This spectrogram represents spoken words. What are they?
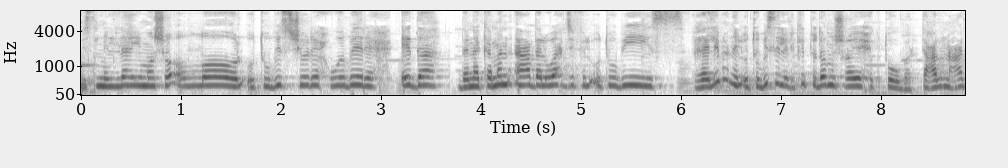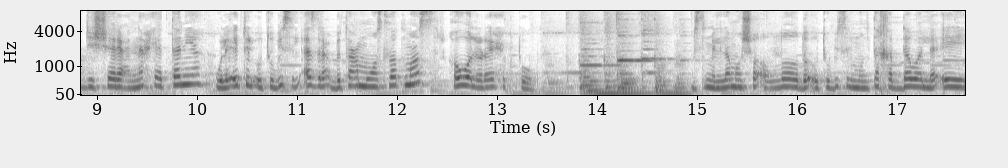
بسم الله ما شاء الله الأتوبيس شرح وبرح. إيه ده؟ ده أنا كمان قاعدة لوحدي في الأتوبيس. غالبا الأتوبيس اللي ركبته ده مش رايح أكتوبر. تعالوا نعدي الشارع الناحية التانية ولقيت الأتوبيس الأزرق بتاع مواصلات مصر هو اللي رايح أكتوبر. بسم الله ما شاء الله ده أتوبيس المنتخب ده ولا إيه؟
